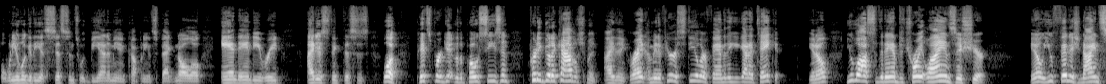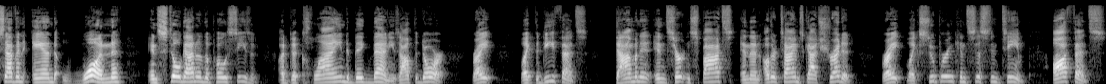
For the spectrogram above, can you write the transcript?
but when you look at the assistants with Bieniemy and company and Spagnuolo and Andy Reid, I just think this is look Pittsburgh getting to the postseason, pretty good accomplishment. I think, right? I mean, if you're a Steeler fan, I think you got to take it. You know, you lost to the damn Detroit Lions this year. You know, you finished nine, seven, and one, and still got into the postseason a declined Big Ben. He's out the door, right? Like the defense, dominant in certain spots, and then other times got shredded, right? Like super inconsistent team. Offense,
